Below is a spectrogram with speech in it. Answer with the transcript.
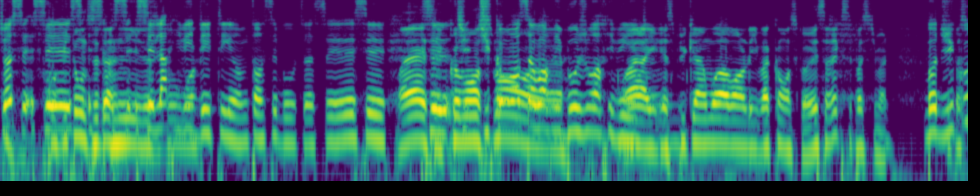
tu vois, c'est, c'est, de c'est, de l'arrivée mois. d'été en même temps, c'est beau, tu vois, c'est, c'est, Ouais, c'est le tu- commences à voir euh, les beaux jours arriver. Voilà, il reste plus qu'un mois avant les vacances, quoi. Et c'est vrai que c'est pas si mal. Bon, du coup,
